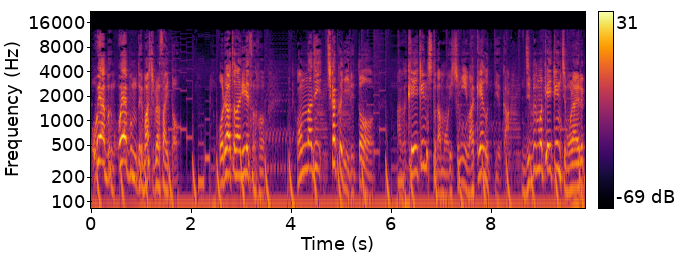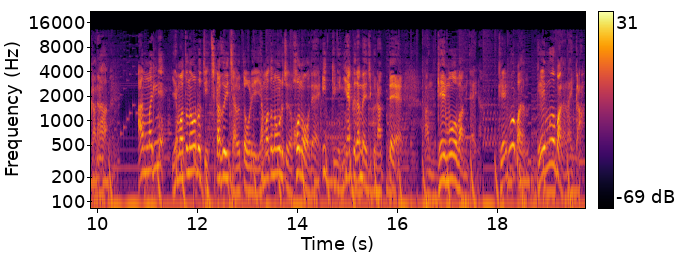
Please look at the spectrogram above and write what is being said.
親分、親分と呼ばせてくださいと。俺は隣でその、同じ近くにいると、あの、経験値とかも一緒に分け合うっていうか、自分も経験値もらえるから、あんまりね、ヤマトのオロチに近づいちゃうと、俺、ヤマトのオロチの炎で一気に200ダメージ食らって、あの、ゲームオーバーみたいな。ゲームオーバー、ゲームオーバーじゃないか。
